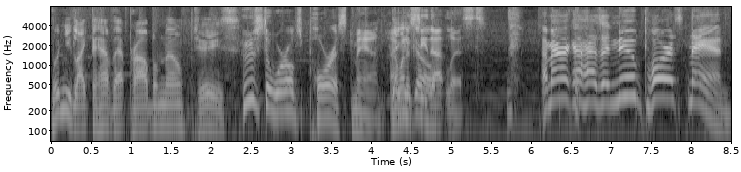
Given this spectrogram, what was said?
Wouldn't you like to have that problem though? Jeez. Who's the world's poorest man? I There want you to see go. that list. America has a new poorest man.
